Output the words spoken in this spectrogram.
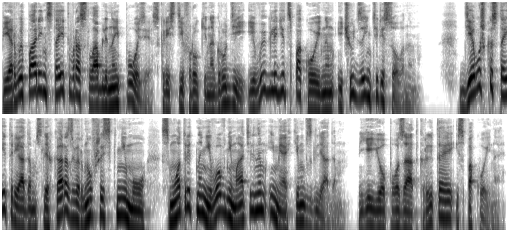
Первый парень стоит в расслабленной позе, скрестив руки на груди, и выглядит спокойным и чуть заинтересованным. Девушка стоит рядом, слегка развернувшись к нему, смотрит на него внимательным и мягким взглядом. Ее поза открытая и спокойная.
